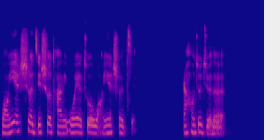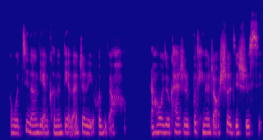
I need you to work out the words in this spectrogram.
网页设计社团里，我也做网页设计，然后就觉得我技能点可能点在这里会比较好，然后我就开始不停的找设计实习，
